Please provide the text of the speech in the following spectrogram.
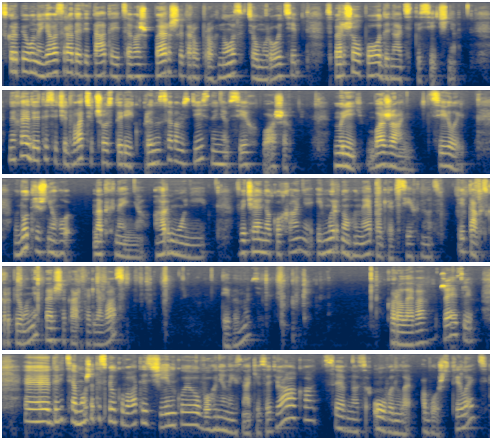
Скорпіони, я вас рада вітати, і це ваш перший таропрогноз в цьому році з 1 по 11 січня. Нехай 2026 рік принесе вам здійснення всіх ваших мрій, бажань, цілей, внутрішнього натхнення, гармонії, звичайно, кохання і мирного неба для всіх нас. І так, скорпіони, перша карта для вас. Дивимось. Королева жезлів. Е, дивіться, можете спілкуватися з жінкою вогняних знаків зодіака. Це в нас Овенле або ж стрілець.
